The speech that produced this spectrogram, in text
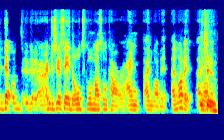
that, I'm just going to say the old school muscle car. I'm, I love it. I love it. I Me love it. too.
